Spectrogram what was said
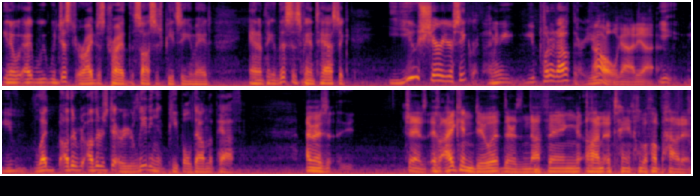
you know, I, we, we just, or I just tried the sausage pizza you made, and I'm thinking, this is fantastic. You share your secret. I mean, you, you put it out there. You, Oh God, yeah. You, you've led other others, to, or you're leading people down the path. I mean, James, if I can do it, there's nothing unattainable about it.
